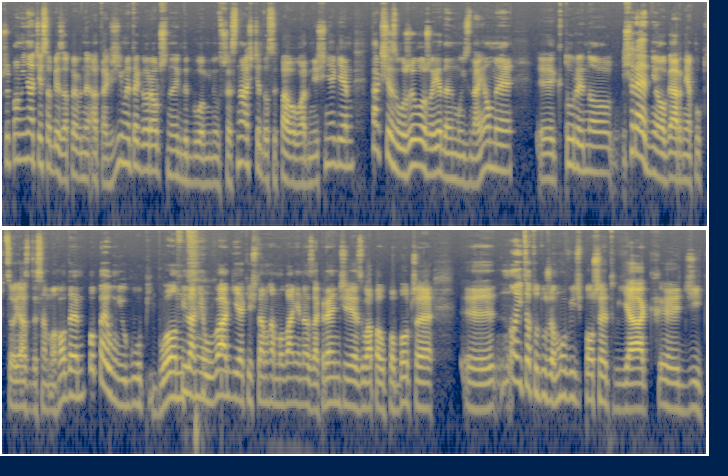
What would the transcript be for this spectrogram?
Przypominacie sobie zapewne atak zimy tegoroczny, gdy było minus 16, dosypało ładnie śniegiem. Tak się złożyło, że jeden mój znajomy, y, który no średnio ogarnia póki co jazdę samochodem, popełnił głupi błąd. Chwila nieuwagi, jakieś tam hamowanie na zakręcie, złapał pobocze. Y, No i co tu dużo mówić, poszedł jak y, dzik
